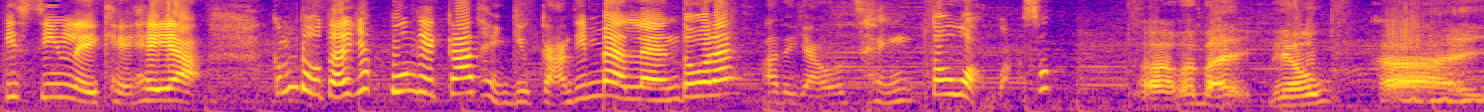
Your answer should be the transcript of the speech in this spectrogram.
必先利其器啊。咁到底一般嘅家庭要揀啲咩靚刀咧？我哋有請刀王華叔。啊，喂喂，你好，係。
